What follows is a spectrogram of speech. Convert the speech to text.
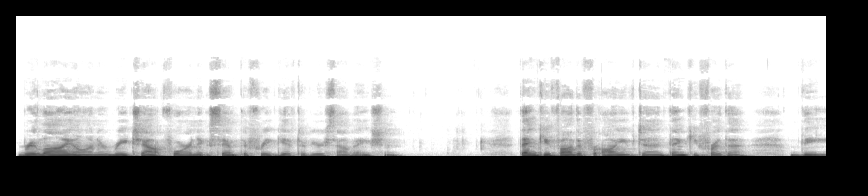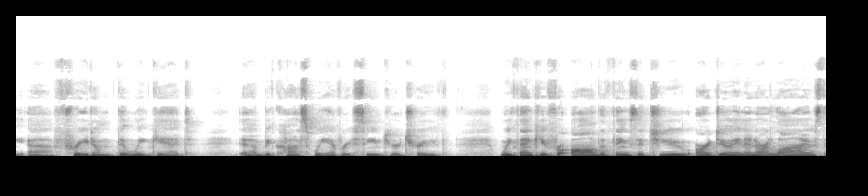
rely on and reach out for and accept the free gift of your salvation. Thank you, Father, for all you've done. Thank you for the the uh, freedom that we get uh, because we have received your truth. We thank you for all the things that you are doing in our lives,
